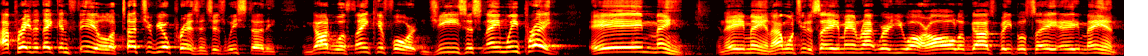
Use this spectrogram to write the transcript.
I pray that they can feel a touch of your presence as we study. And God will thank you for it. In Jesus' name we pray. Amen. And amen. I want you to say amen right where you are. All of God's people say amen.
